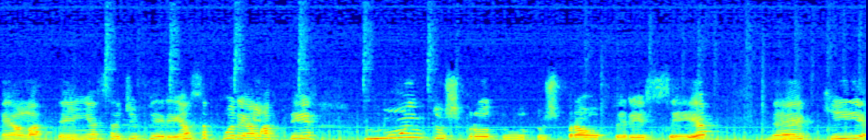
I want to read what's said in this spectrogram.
ela tem essa diferença por ela ter muitos produtos para oferecer, né, que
